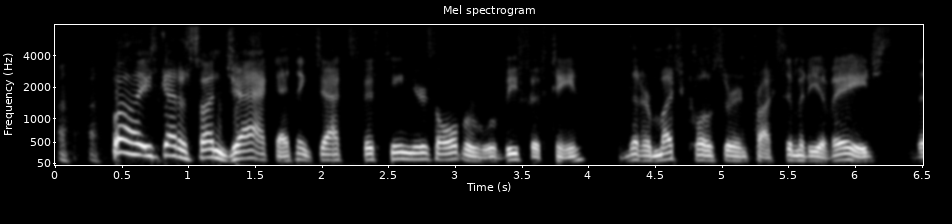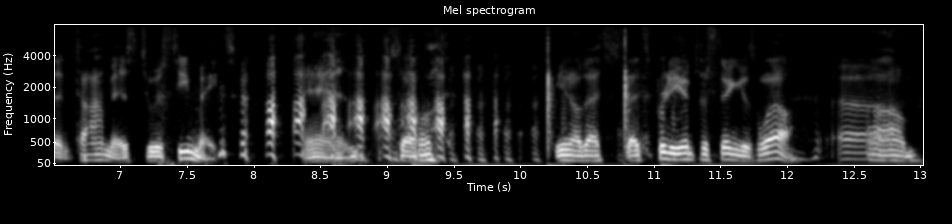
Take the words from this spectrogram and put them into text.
well he's got a son jack. I think jack's 15 years old or will be 15 that are much closer in proximity of age than tom is to his teammates. And so you know that's that's pretty interesting as well. Um,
